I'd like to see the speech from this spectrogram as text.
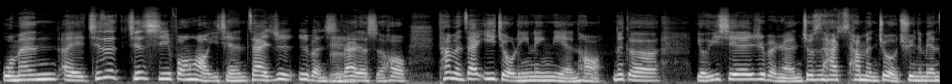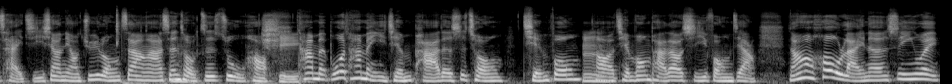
我们哎，其实其实西峰哈，以前在日日本时代的时候，他们在一九零零年哈那个。有一些日本人，就是他，他们就有去那边采集，像鸟居龙藏啊、伸手之柱哈。嗯、他们不过他们以前爬的是从前峰啊，前峰爬到西峰这样。然后后来呢，是因为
